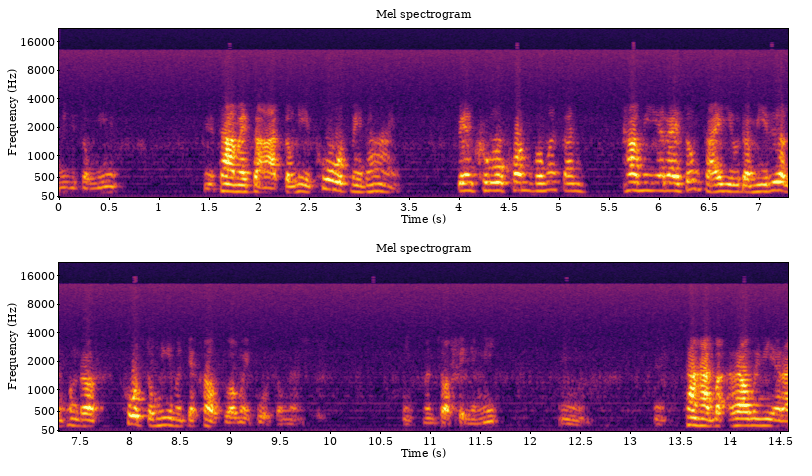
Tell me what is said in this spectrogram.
มันอยู่ตรงนี้เนี่ยถ้าไม่สะอาดตรงนี้พูดไม่ได้ เป็นครูคนผมเหมือนกัน ถ้ามีอะไรสงสัยอยู่แต่มีเรื่องของเรา พูดตรงนี้มันจะเข้าตัวไม่พูดตรงนั้นมันชอบเป็นอย่างนี้ อืมถ้าหากเราไม่มีอะไร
